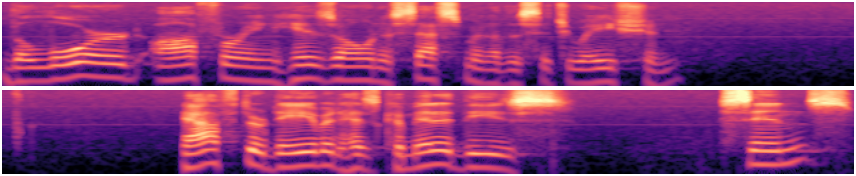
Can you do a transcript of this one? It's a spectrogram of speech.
the Lord offering his own assessment of the situation after David has committed these sins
